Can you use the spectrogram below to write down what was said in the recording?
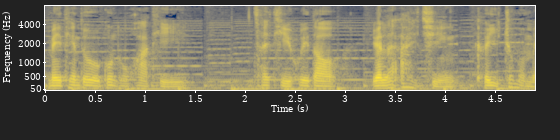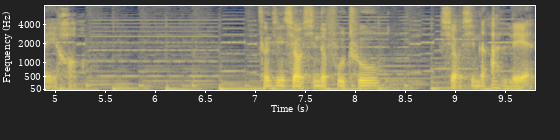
每天都有共同话题，才体会到原来爱情可以这么美好。曾经小心的付出，小心的暗恋，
